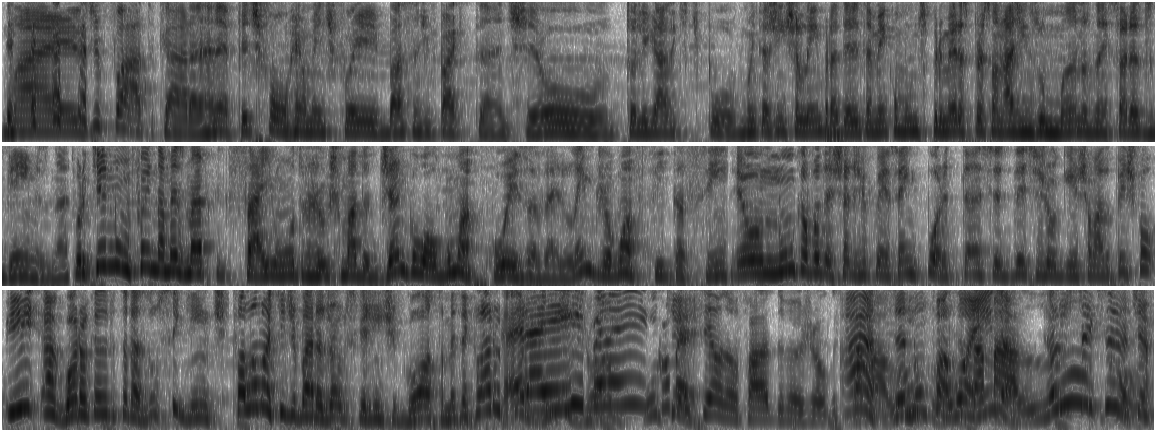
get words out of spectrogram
Mas, de fato, cara, né, Pitfall realmente foi bastante impactante. Eu tô ligado que, tipo, muita gente lembra dele também como um dos primeiros personagens humanos na história dos games, né? Porque não foi na mesma época que saiu um outro jogo chamado Jungle alguma coisa, velho. Lembro de alguma fita assim. Eu nunca vou deixar de reconhecer a importância desse joguinho chamado Pitfall. E agora eu quero trazer o seguinte. Falamos aqui de vários jogos que a gente gosta, mas é claro que Peraí, jogos... peraí, O como quê? assim eu não falo do meu jogo? Você tá Ah, maluco? você não falou tá ainda? Maluco? Eu não sei que você já tinha O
